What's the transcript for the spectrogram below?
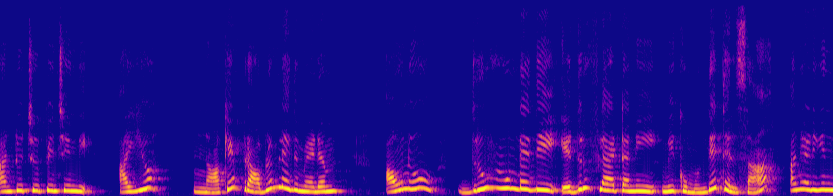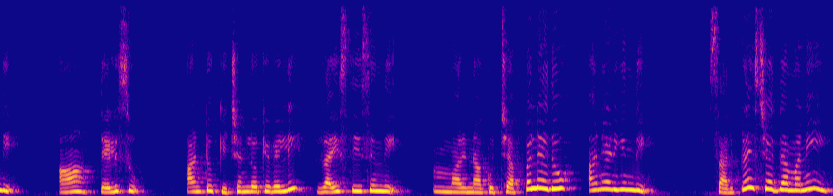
అంటూ చూపించింది. అయ్యో నాకేం ప్రాబ్లం లేదు మేడం. అవును ధ్రువ్ ఉండేది ఎదురు ఫ్లాట్ అని మీకు ముందే తెలుసా? అని అడిగింది. "ఆ, తెలుసు అంటూ కిచెన్లోకి వెళ్ళి రైస్ తీసింది. మరి నాకు చెప్పలేదు అని అడిగింది. సర్ప్రైజ్ చేద్దామని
